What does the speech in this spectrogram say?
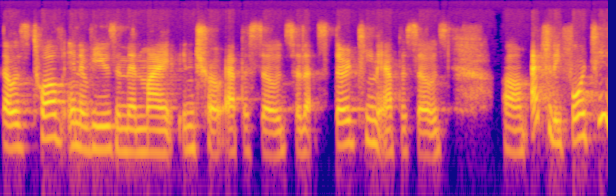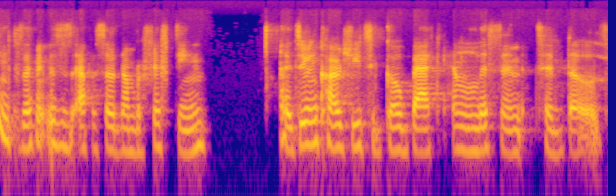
that was 12 interviews and then my intro episode. So that's 13 episodes. Um, actually, 14, because I think this is episode number 15. I do encourage you to go back and listen to those.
